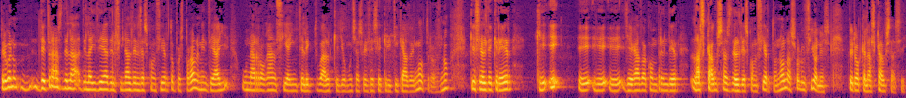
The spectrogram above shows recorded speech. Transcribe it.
Pero bueno, detrás de la, de la idea del final del desconcierto, pues probablemente hay una arrogancia intelectual que yo muchas veces he criticado en otros, ¿no? Que es el de creer que he llegado a comprender las causas del desconcierto, no las soluciones, pero que las causas sí.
